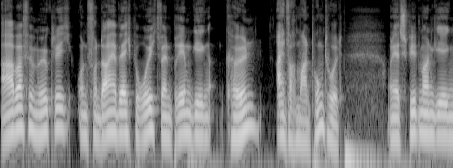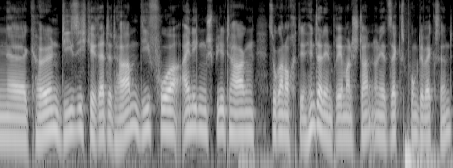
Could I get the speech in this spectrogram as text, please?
aber für möglich und von daher wäre ich beruhigt, wenn Bremen gegen Köln einfach mal einen Punkt holt. Und jetzt spielt man gegen äh, Köln, die sich gerettet haben, die vor einigen Spieltagen sogar noch den, hinter den Bremern standen und jetzt sechs Punkte weg sind,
